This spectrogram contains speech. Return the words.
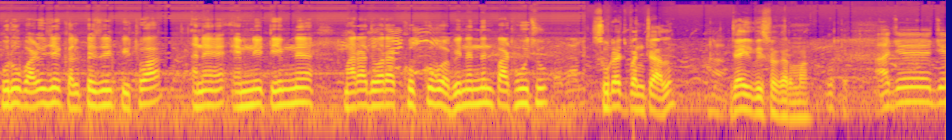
પૂરું પાડ્યું છે કલ્પેશભાઈ પીઠવા અને એમની ટીમને મારા દ્વારા ખૂબ ખૂબ અભિનંદન પાઠવું છું. સૂરજ પંચાલ જય વિશ્વકર્મા. ઓકે. આજે જે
